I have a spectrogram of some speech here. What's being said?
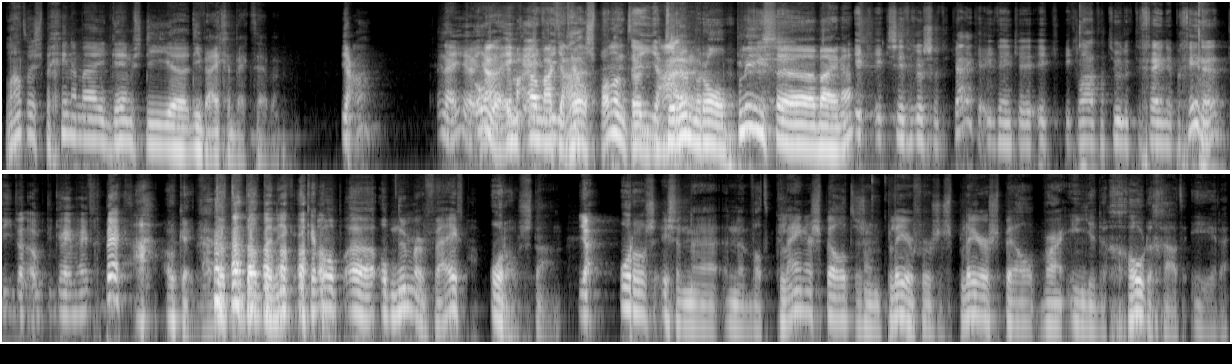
Laten we eens beginnen met games die, die wij gebackt hebben. Ja. Nee, eh, Oh, ja, ja, ik- maar, ik- oh, maakt ja. het heel spannend. Eh, ja. Drumroll, please, eh, bijna. Ik, ik zit rustig te kijken. Ik denk, eh, ik, ik laat natuurlijk degene beginnen die dan ook de game heeft gebackt. Ah, oké. Nou, dat, dat ben ik. Ik heb op, op nummer 5 Oros staan. Ja. Oros is een, een wat kleiner spel. Het is een player versus player spel waarin je de goden gaat eren.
